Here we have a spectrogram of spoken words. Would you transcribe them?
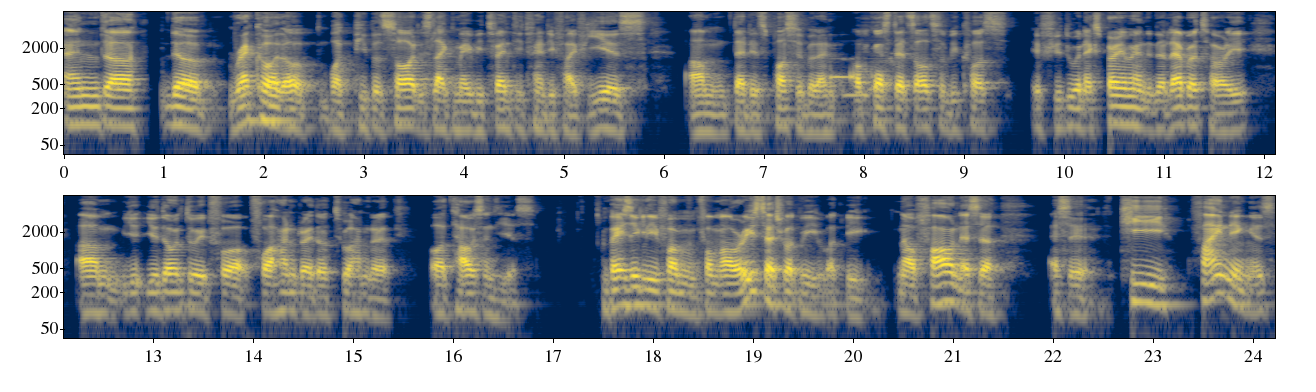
And uh, the record of what people saw is like maybe 20, 25 years um, that is possible. And of course, that's also because if you do an experiment in the laboratory, um, you, you don't do it for 400 or 200 or 1000 years. Basically, from, from our research, what we, what we now found as a, as a key finding is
